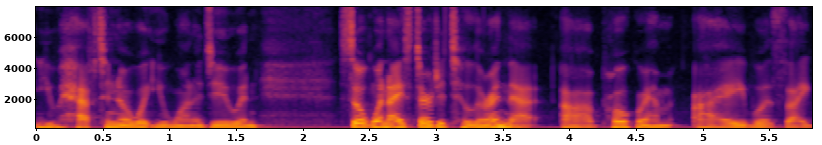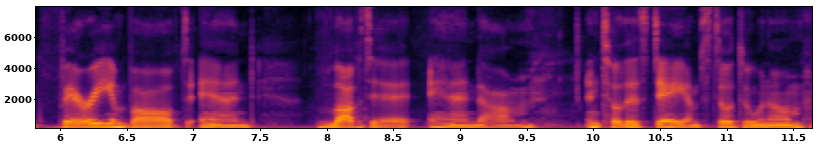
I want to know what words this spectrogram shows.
you have to know what you want to do. And so when I started to learn that uh, program, I was like very involved and loved it. And um, until this day, I'm still doing them.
